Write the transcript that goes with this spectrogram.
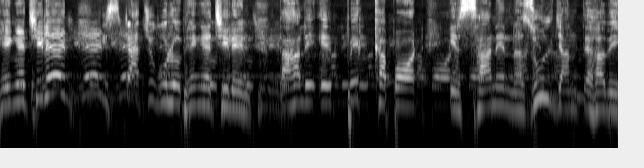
ভেঙেছিলেন, স্ট্যাচুগুলো ভেঙেছিলেন। তাহলে এর প্রেক্ষাপট, এর সানে নজুল জানতে হবে।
